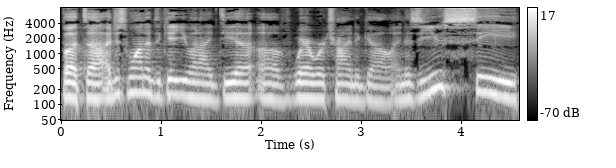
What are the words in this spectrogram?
But uh, I just wanted to get you an idea of where we're trying to go. And as you see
